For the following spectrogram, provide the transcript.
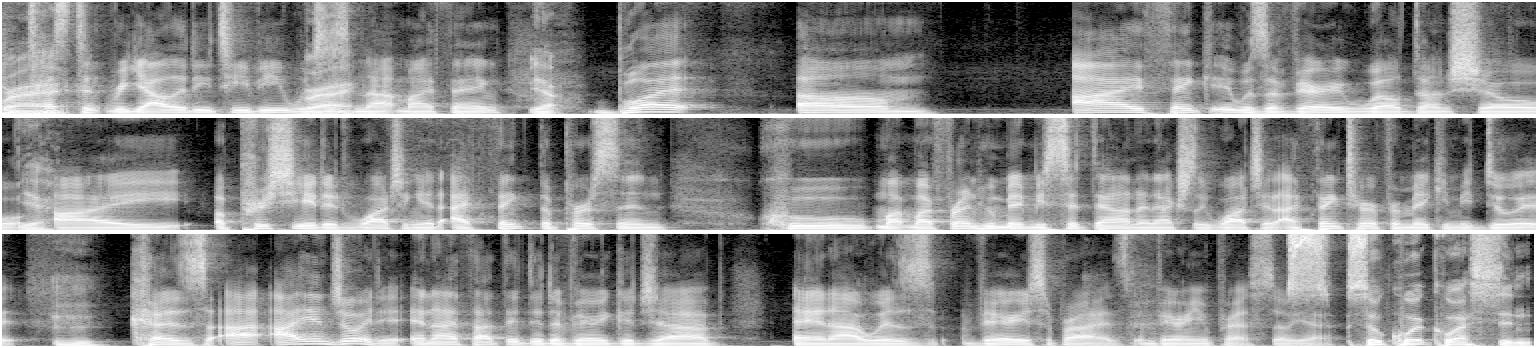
Right. contestant reality TV, which is not my thing. Yep. But um I think it was a very well done show. Yeah. I appreciated watching it. I think the person who my, my friend who made me sit down and actually watch it, I thanked her for making me do it Mm-hmm. because I, I enjoyed it and I thought they did a very good job. And I was very surprised and very impressed. So yeah. So, quick question:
